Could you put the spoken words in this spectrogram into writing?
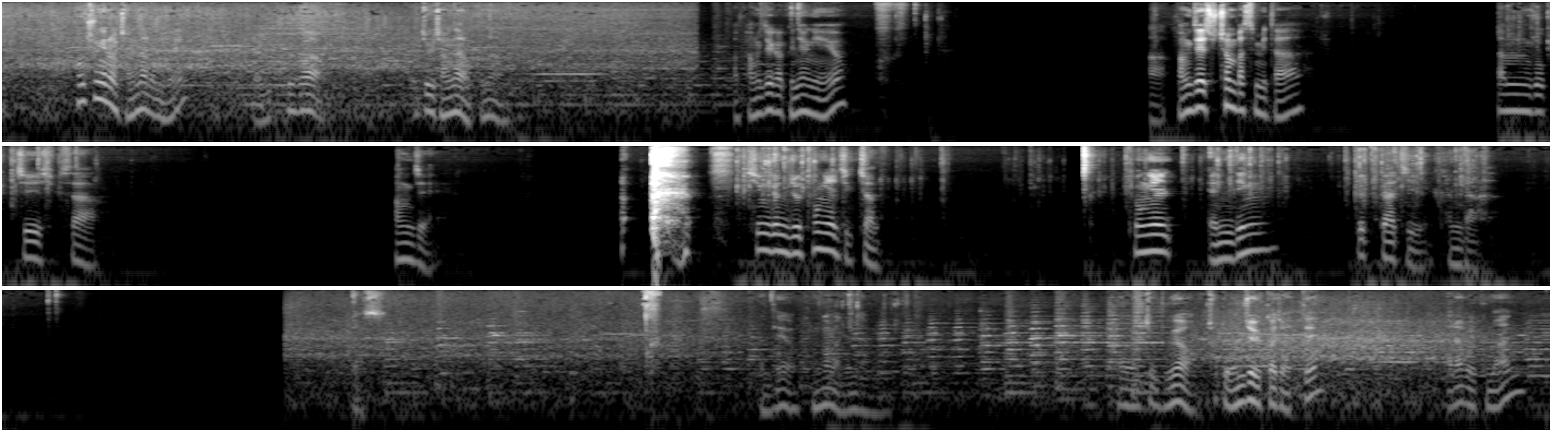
홍충이랑 장난 없네. 야, 이표가 이쪽이 장난 없구나. 아 방제가 그냥이에요? 아 방제 추천 받습니다. 삼국지 14 방제. 신근주 통일 직전 통일 엔딩 끝까지 간다 예스 안돼요 공감 안된다고 어 이쪽 뭐야 저도 언제 여기까지 왔대? 잘하고 있구만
